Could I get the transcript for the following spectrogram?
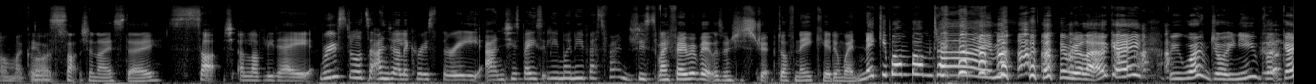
oh my God. It was such a nice day. such a lovely day. Ruth's daughter Angelica is three, and she's basically my new best friend. She's my favourite bit was when she stripped off naked and went naked bum bum time. we were like, okay, we won't join you, but go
